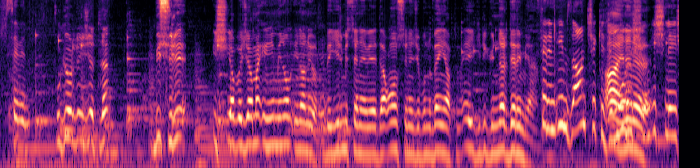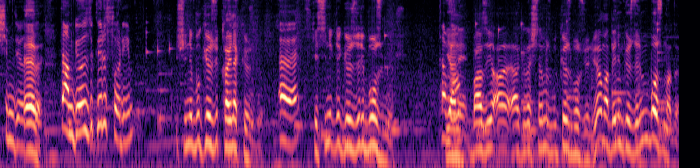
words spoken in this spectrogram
Sevin. Bu gördüğün jetle bir sürü iş yapacağıma emin ol inanıyorum. Ve 20 sene veya da 10 sene önce bunu ben yaptım. Ey gidi günler derim yani. Senin imzan çekici, Aynen vuruşum, öyle. işleyişim diyorsun. Evet. Tamam gözlükleri sorayım. Şimdi bu gözlük kaynak gözlüğü. Evet. Kesinlikle gözleri bozmuyor. Tamam. Yani bazı a- arkadaşlarımız bu göz bozuyor diyor ama benim gözlerimi bozmadı.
